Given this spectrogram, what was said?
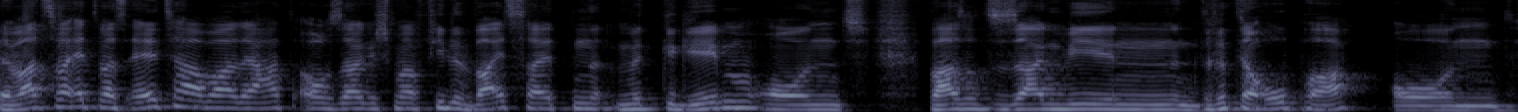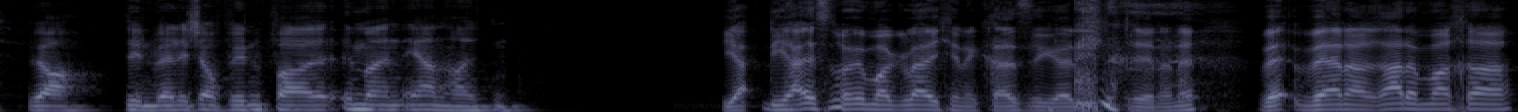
Der war zwar etwas älter, aber der hat auch, sage ich mal, viele Weisheiten mitgegeben und war sozusagen wie ein dritter Opa. Und ja, den werde ich auf jeden Fall immer in Ehren halten. Ja, die heißen doch immer gleich in der Kreisliga, die Trainer, ne? Werner Rademacher,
